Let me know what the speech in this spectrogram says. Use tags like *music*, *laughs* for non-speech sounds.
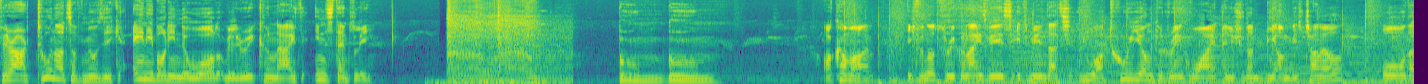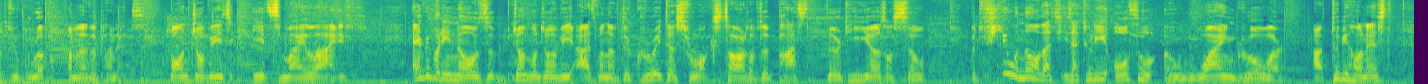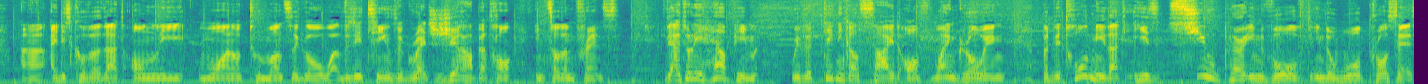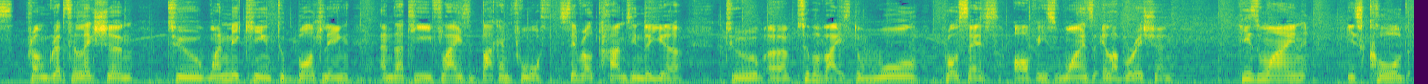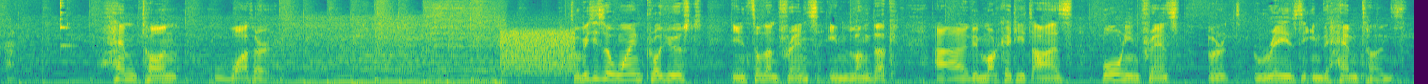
There are two notes of music anybody in the world will recognize instantly. Boom, boom. Oh, come on. If you don't recognize this, it means that you are too young to drink wine and you shouldn't be on this channel, or that you grew up on another planet. Bon Jovi's It's My Life. Everybody knows Jon Bon Jovi as one of the greatest rock stars of the past 30 years or so. But few know that he's actually also a wine grower. Uh, to be honest, uh, I discovered that only one or two months ago while visiting the great Gérard Bertrand in southern France. They actually help him with the technical side of wine growing, but they told me that he's super involved in the whole process, from grape selection to winemaking to bottling, and that he flies back and forth several times in the year to uh, supervise the whole process of his wine's elaboration. His wine is called Hampton Water. So this is a wine produced in southern France, in Languedoc, uh, they market it as born in France but raised in the Hamptons.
